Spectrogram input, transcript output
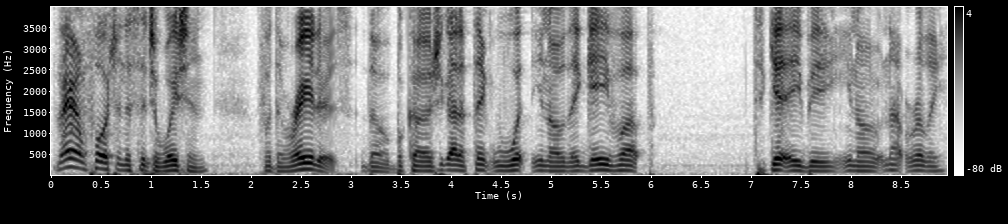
very unfortunate situation for the Raiders though, because you got to think what you know they gave up to get AB. You know, not really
